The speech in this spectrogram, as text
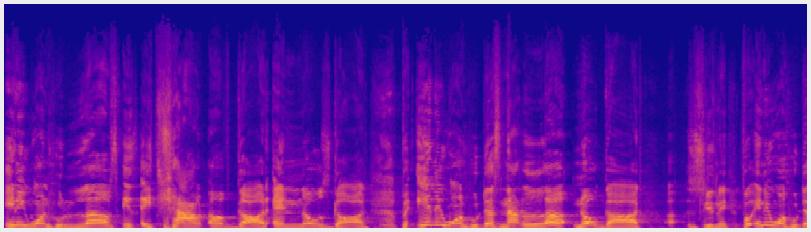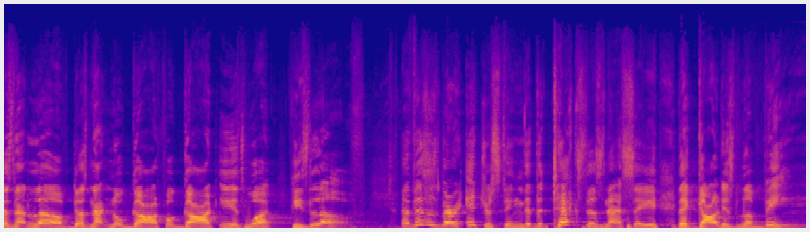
Anyone who loves is a child of God and knows God. But anyone who does not love know God, uh, excuse me, for anyone who does not love does not know God, for God is what? He's love. Now, this is very interesting that the text does not say that God is loving.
